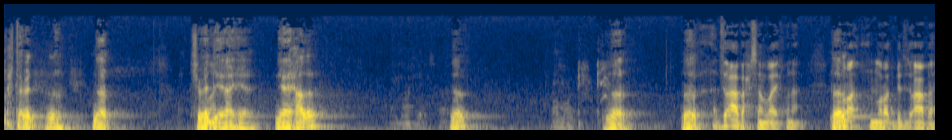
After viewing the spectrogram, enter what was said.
محتمل نعم. نعم شوف النهاية. النهاية حاضر؟ نعم. نعم. نعم. الذؤابة أحسن الله يكون. نعم. المراد, المراد بالذؤابة.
